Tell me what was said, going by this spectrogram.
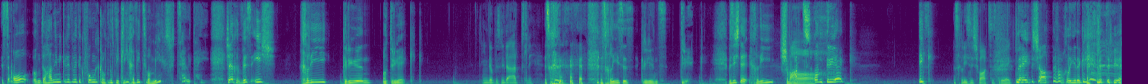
es auch, und da habe ich mich gerade wieder gefunden, glaube noch die gleichen Witze, die wir uns erzählt haben. Schelker, was ist klein, grün und dreieckig? Irgendetwas mit Erbsli. Ein, ein kleines, grünes Dreieck. Was ist denn klein, schwarz Oh. und Dreieck? Ich? Ein kleines schwarzes Dreieck. Nein, der Schatten vom kleinen, grünen Dreieck.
